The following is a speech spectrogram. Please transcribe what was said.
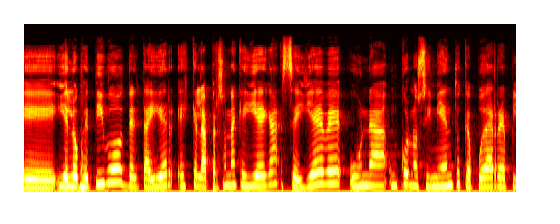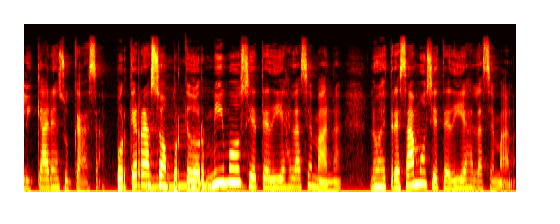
eh, y el objetivo del taller es que la persona que llega se lleve una, un conocimiento que pueda replicar en su casa. ¿Por qué razón? Porque dormimos siete días a la semana, nos estresamos siete días a la semana.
